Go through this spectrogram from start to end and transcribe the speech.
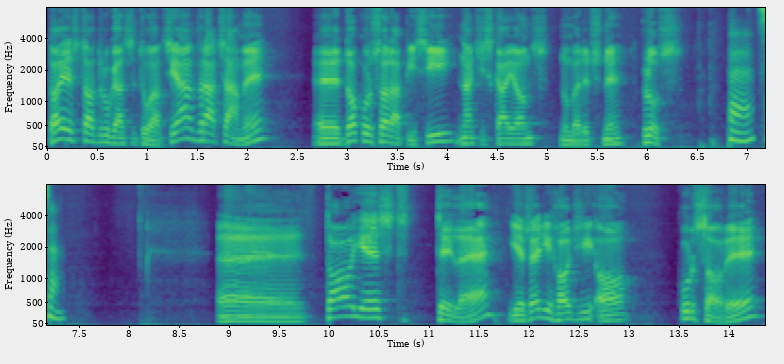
To jest ta druga sytuacja. Wracamy do kursora PC, naciskając numeryczny plus. PC. E, to jest tyle, jeżeli chodzi o kursory.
